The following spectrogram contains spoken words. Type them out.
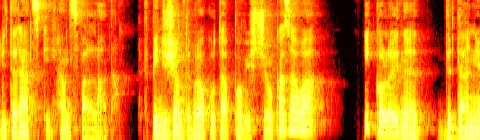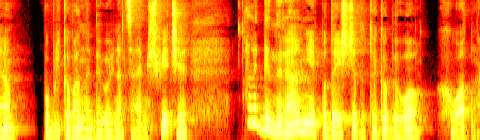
literacki Hans Fallada. W 50 roku ta powieść się ukazała i kolejne wydania publikowane były na całym świecie, ale generalnie podejście do tego było chłodne.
